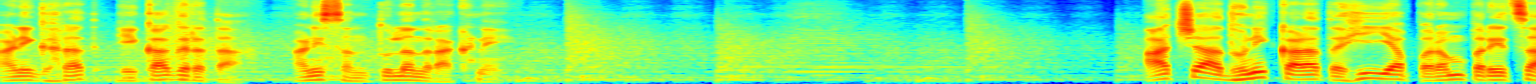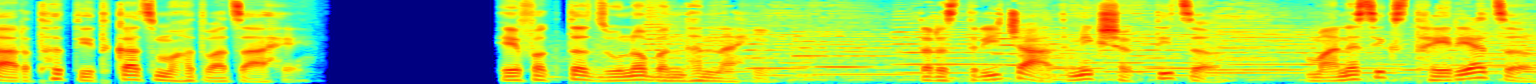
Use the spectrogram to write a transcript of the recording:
आणि घरात एकाग्रता आणि संतुलन राखणे. आजच्या आधुनिक काळातही या परंपरेचा अर्थ तितकाच महत्त्वाचा आहे. हे फक्त जुनं बंधन नाही तर स्त्रीच्या आत्मिक शक्तीचं मानसिक स्थैर्याचं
